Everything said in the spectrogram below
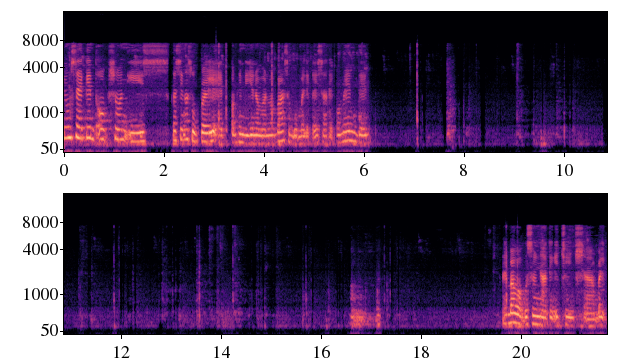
yung second option is, kasi nga super liit, pag hindi nyo naman mabasa, bumalik kayo sa recommended. Halimbawa, gusto natin i-change siya. Balik,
